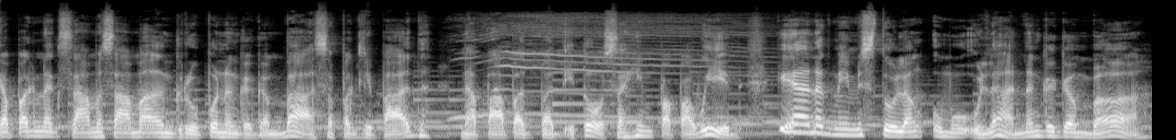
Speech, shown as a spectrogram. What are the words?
Kapag nagsama-sama ang grupo ng gagamba sa paglipad, napapadpad ito sa himpapawid kaya nagmimistulang umuulan ng gagamba.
